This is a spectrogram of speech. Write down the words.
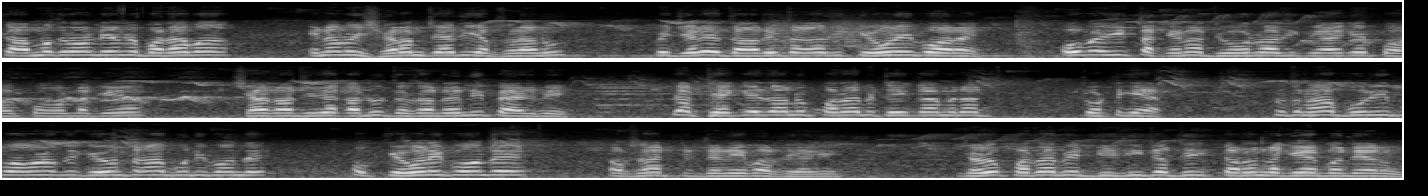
ਕੰਮ ਕਰਾਉਣ ਦੇ ਇਹਨਾਂ ਨੂੰ ਪਤਾ ਵਾ। ਇਹਨਾਂ ਨੂੰ ਸ਼ਰਮ ਚਾਹੀਦੀ ਅਫਸਰਾਂ ਨੂੰ ਵੀ ਜਿਹੜੇ 10 ਦਿਨ ਤਨਖਾਹ ਅਸੀਂ ਕਿਉਂ ਨਹੀਂ ਪਾ ਰਹੇ। ਉਹ ਵੀ ਅਸੀਂ ਧੱਕੇ ਨਾਲ ਜ਼ੋਰ ਨਾਲ ਅਸੀਂ ਕਹਿ ਕੇ ਪਾ- ਪਾਉਣ ਲੱਗੇ ਆ। ਸ਼ਾਇਦ ਅੱਜ ਜਾਂ ਕੱਲ੍ਹ ਨੂੰ ਦਸਾਂ ਦਿਨ ਦੀ ਪੈ ਜਾਵੇ। ਤਾਂ ਠੇਕੇਦਾਰ ਨੂੰ ਪਤਾ ਵੀ ਠੇਕਾ ਮੇਰਾ ਟੁੱਟ ਗਿਆ। ਤੂੰ ਤਨਖਾਹ ਪੂਰੀ ਪਾਉਣ ਕਿ ਕਿਉਂ ਤਨਖਾਹ ਪੂਰੀ ਪਾਉਂਦੇ? ਉਹ ਕਿਉਂ ਨਹੀਂ ਪਾਉਂਦੇ? ਅਫਸਰ ਢਿੱਡ ਨਹੀਂ ਭਰਦੇ ਹੈਗੇ। ਜਦੋਂ ਪਤਾ ਵੀ ਡੀਸੀ ਤੇ ਅਸੀਂ ਕਰਨ ਲੱਗੇ ਆ ਬੰਦਿਆਂ ਨੂੰ,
